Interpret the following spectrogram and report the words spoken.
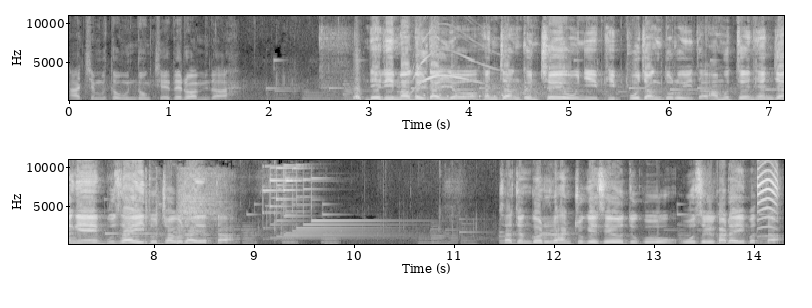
아침부터 운동 제대로 합니다 내리막을 달려 현장 근처에 오니 비포장도로이다 아무튼 현장에 무사히 도착을 하였다 자전거를 한쪽에 세워두고 옷을 갈아입었다.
